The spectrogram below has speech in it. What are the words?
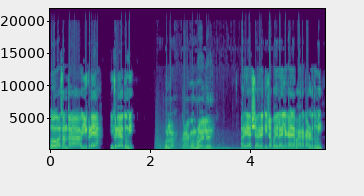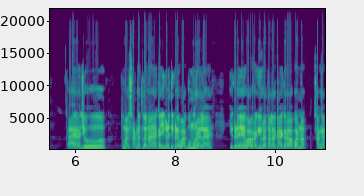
ओ वसंतराव इकडे या. इकडे या तुम्ही. बोला काय म्हणून राहिले? अरे या शर्यतीच्या बैलाले काय बाहेर काढलं तुम्ही? काय राजे हो? तुम्हाला सांगितलं ना का इकडे तिकडे वाघ घुमू राहिला? इकडे वावरा गिवरात आला काय करावं आपण? सांगा.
